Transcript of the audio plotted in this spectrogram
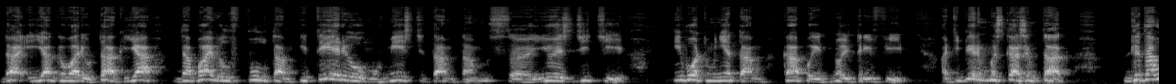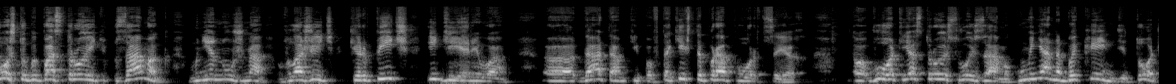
да, и я говорю, так, я добавил в пул там Ethereum вместе там, там с USDT, и вот мне там капает 0,3 фи. А теперь мы скажем так, для того, чтобы построить замок, мне нужно вложить кирпич и дерево, э, да, там типа в таких-то пропорциях. Э, вот, я строю свой замок. У меня на бэкэнде тот,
